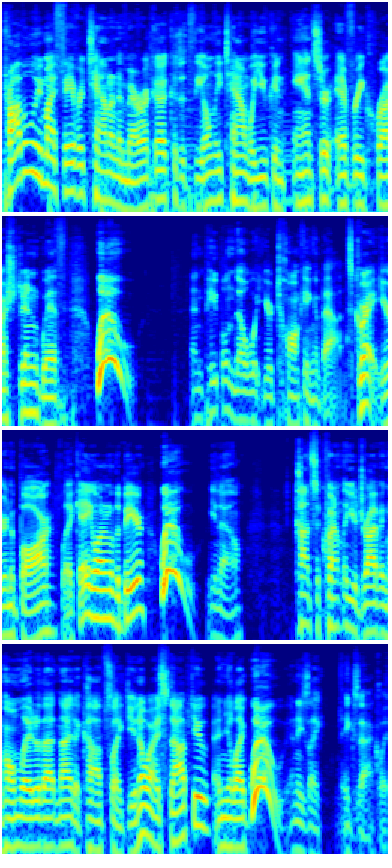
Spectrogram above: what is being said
Probably my favorite town in America because it's the only town where you can answer every question with "woo," and people know what you're talking about. It's great. You're in a bar, like, "Hey, you want another beer?" Woo, you know. Consequently, you're driving home later that night. A cop's like, "Do you know why I stopped you?" And you're like, "Woo," and he's like, "Exactly."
